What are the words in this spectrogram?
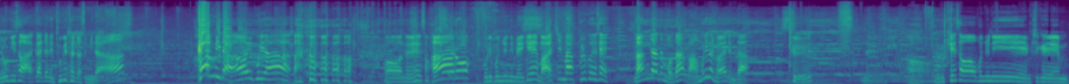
여기서 아까 전에 두 개 터졌습니다. 갑니다. 아이구야. 어, 네, 해서 바로 우리 본주님에게 마지막 붉은색 남자는 뭐다? 마무리가 좋아야 된다. 특. 네. 어, 요렇게 해서 본주님 지금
